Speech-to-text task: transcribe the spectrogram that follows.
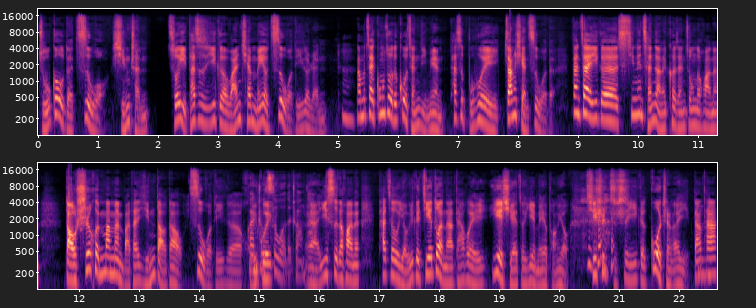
足够的自我形成，所以他是一个完全没有自我的一个人。嗯，那么在工作的过程里面，他是不会彰显自我的。但在一个心灵成长的课程中的话呢？导师会慢慢把他引导到自我的一个回归、自我的状态。呃，意思的话呢，他就有一个阶段呢，他会越学就越没有朋友。其实只是一个过程而已。当他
